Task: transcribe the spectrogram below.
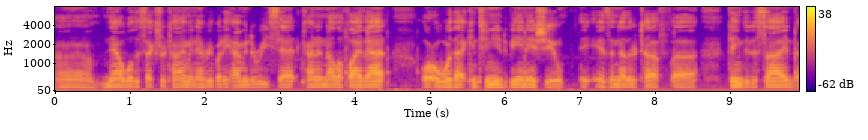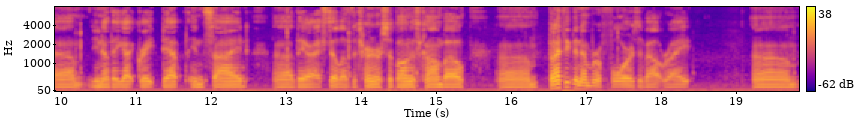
Um, now, will this extra time and everybody having to reset kind of nullify that, or, or, will that continue to be an issue? It is another tough uh, thing to decide. Um, you know, they got great depth inside uh, there. I still love the Turner Sabonis combo. Um, but I think the number of four is about right. Um,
